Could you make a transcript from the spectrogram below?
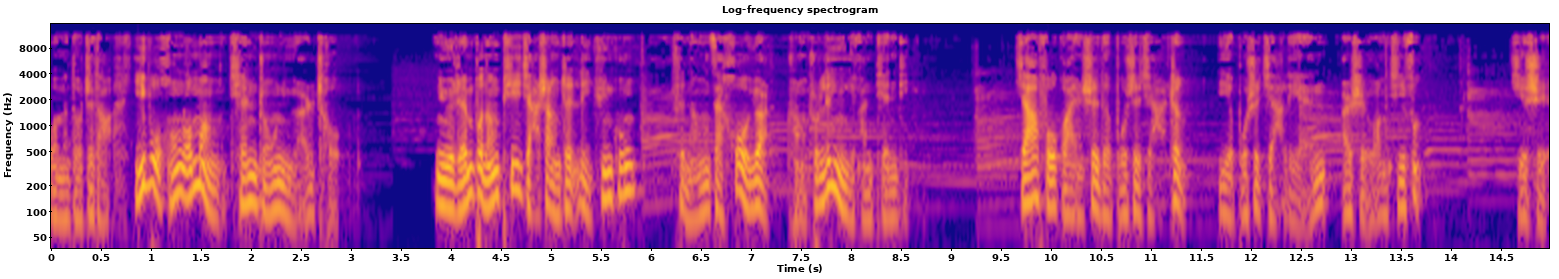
我们都知道，一部《红楼梦》千种女儿愁，女人不能披甲上阵立军功，却能在后院闯出另一番天地。贾府管事的不是贾政，也不是贾琏，而是王熙凤。其实，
